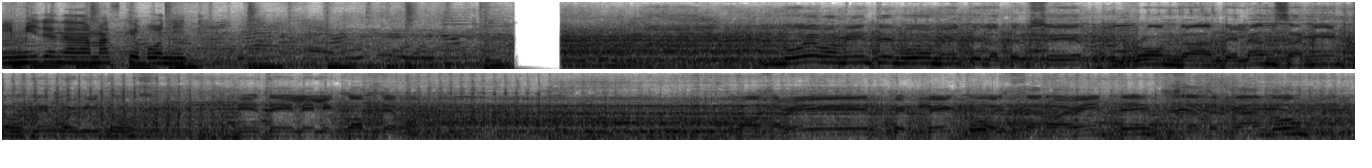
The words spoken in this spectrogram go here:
Y miren nada más que bonito. Nuevamente, nuevamente la tercera ronda de lanzamientos de huevitos desde el helicóptero. Vamos a ver, perfecto, está nuevamente, se está acercando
